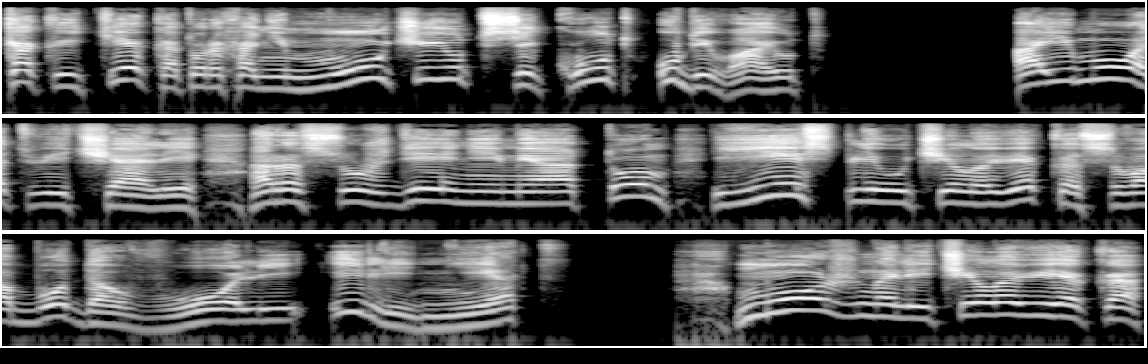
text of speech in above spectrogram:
как и те, которых они мучают, секут, убивают? А ему отвечали рассуждениями о том, есть ли у человека свобода воли или нет – можно ли человека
